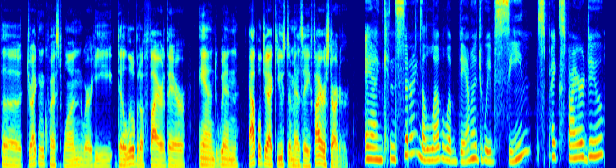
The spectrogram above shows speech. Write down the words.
the Dragon Quest one, where he did a little bit of fire there, and when Applejack used him as a fire starter. And considering the level of damage we've seen Spike's fire do,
